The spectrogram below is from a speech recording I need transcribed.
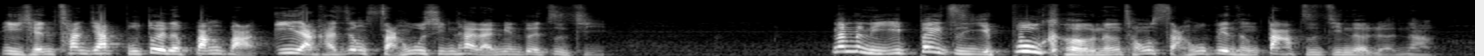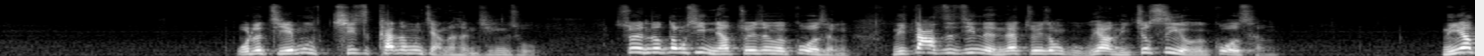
以前参加不对的方法，依然还是用散户心态来面对自己。那么你一辈子也不可能从散户变成大资金的人呐。我的节目其实看他们讲的很清楚，所以很多东西你要追踪个过程。你大资金的人在追踪股票，你就是有个过程。你要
